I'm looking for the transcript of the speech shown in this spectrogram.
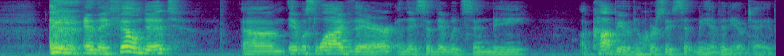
and they filmed it. Um, it was live there, and they said they would send me a copy of it. Of course, they sent me a videotape.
